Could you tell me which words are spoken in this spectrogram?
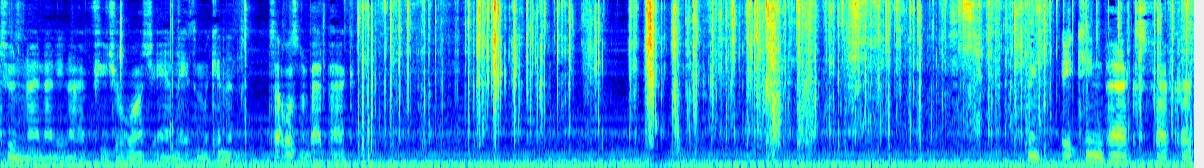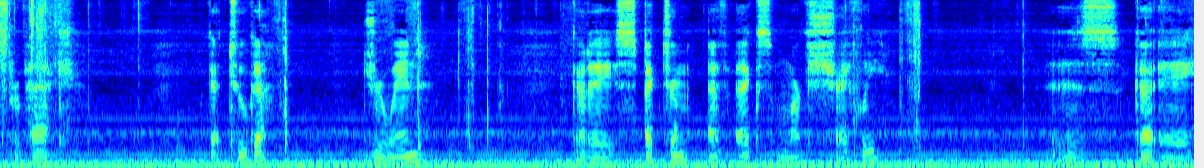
two nine ninety nine Future Watch, and Nathan MacKinnon. So that wasn't a bad pack. I think 18 packs, five cards per pack. Got Tuukka, Drouin. Got a Spectrum FX Mark Scheifele. Is got a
